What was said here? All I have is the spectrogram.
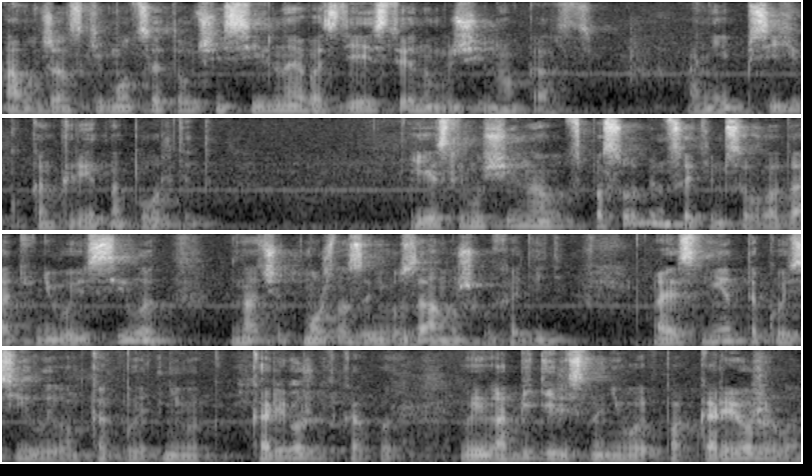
А вот женские эмоции это очень сильное воздействие на мужчину, оказывается. Они психику конкретно портят. И если мужчина вот способен с этим совладать, у него есть сила, значит можно за него замуж выходить. А если нет такой силы, он как бы от него корежит, как бы вы обиделись на него и покорежило,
